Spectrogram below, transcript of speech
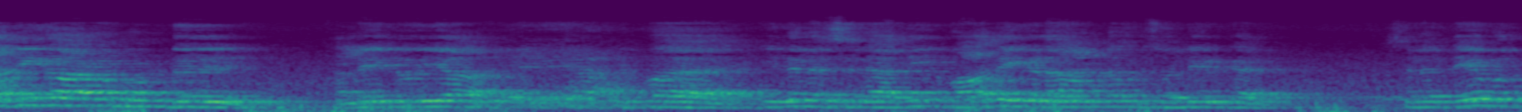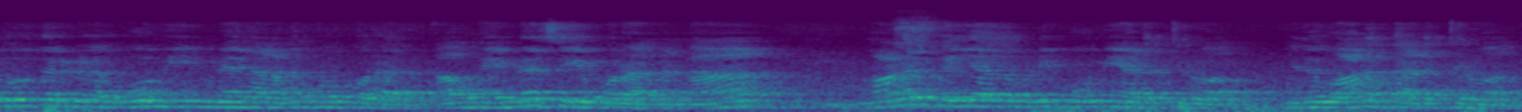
அதிகாரம் உண்டு. அல்லேலூயா இப்ப இதுல சில அதி வாதைகளை ஆண்டவர் சொல்லியிருக்காரு. சில தேவ தூதர்களை பூமியின் மேல அனுப்ப போறாரு. அவங்க என்ன செய்ய போறாங்கன்னா மழை பெய்யாதபடி பூமியை அடைச்சிருவாங்க. இது வானத்தை அடைச்சிருவாங்க.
